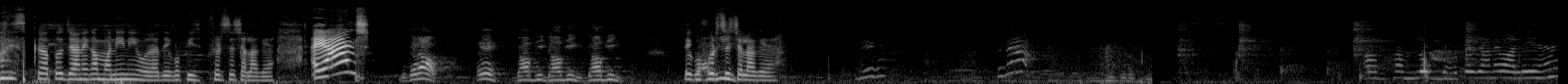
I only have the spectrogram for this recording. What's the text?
और इसका तो जाने का मन ही नहीं हो रहा देखो फिर से चला गया। अयांश! इधर आओ। ए डॉगी डॉगी डॉगी। देखो फिर से चला गया। अब हम लोग घर पे जाने वाले हैं।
